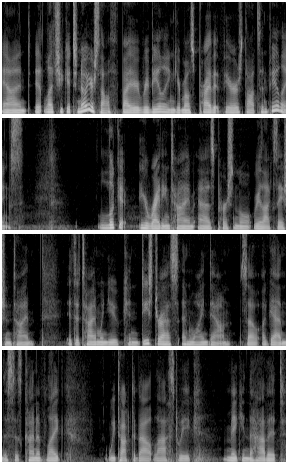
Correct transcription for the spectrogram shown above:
And it lets you get to know yourself by revealing your most private fears, thoughts, and feelings. Look at your writing time as personal relaxation time. It's a time when you can de stress and wind down. So, again, this is kind of like we talked about last week making the habit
